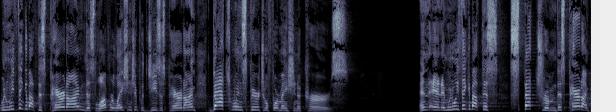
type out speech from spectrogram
when we think about this paradigm, this love relationship with Jesus paradigm, that's when spiritual formation occurs. And, and, and when we think about this spectrum, this paradigm,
